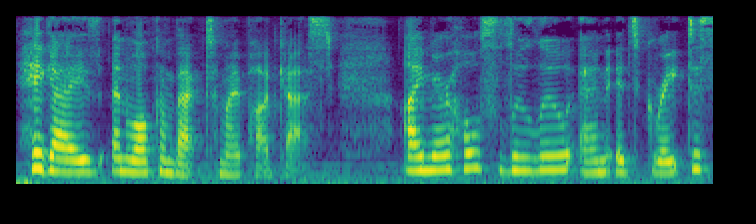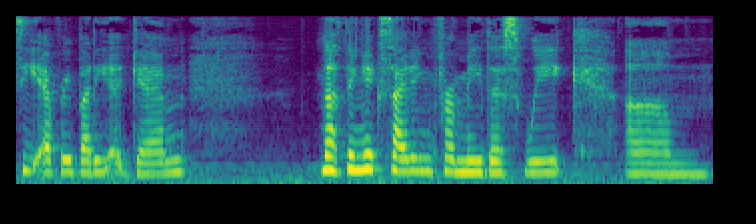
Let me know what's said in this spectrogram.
Hey guys, and welcome back to my podcast. I'm your host, Lulu, and it's great to see everybody again. Nothing exciting from me this week. Um,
